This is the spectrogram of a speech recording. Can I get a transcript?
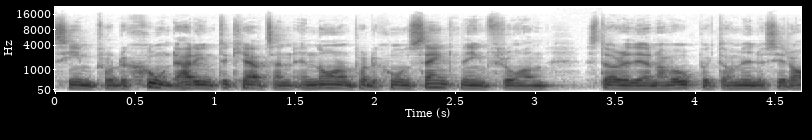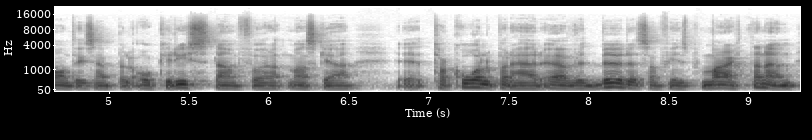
sin produktion. Det hade ju inte krävts en enorm produktionssänkning från större delen av OPEC, då, minus Iran till exempel, och Ryssland för att man ska eh, ta koll på det här överutbudet som finns på marknaden.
